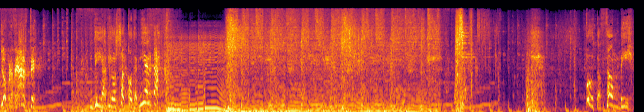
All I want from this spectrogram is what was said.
¡Qué obra de arte! ¡Di adiós, saco de mierda! ¡Puto zombie!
